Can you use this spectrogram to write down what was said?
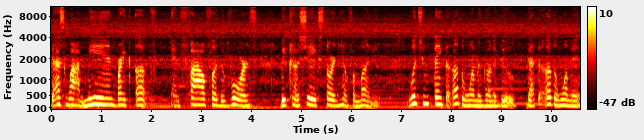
That's why men break up and file for divorce because she extorting him for money. What you think the other woman gonna do? That the other woman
